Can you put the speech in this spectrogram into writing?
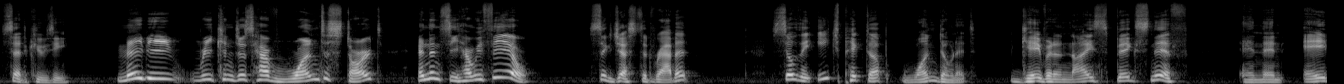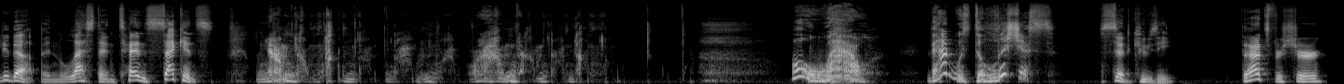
said Koozy. Maybe we can just have one to start and then see how we feel, suggested Rabbit. So they each picked up one donut, gave it a nice big sniff, and then ate it up in less than 10 seconds. Oh, wow! That was delicious, said Koozy. That's for sure,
